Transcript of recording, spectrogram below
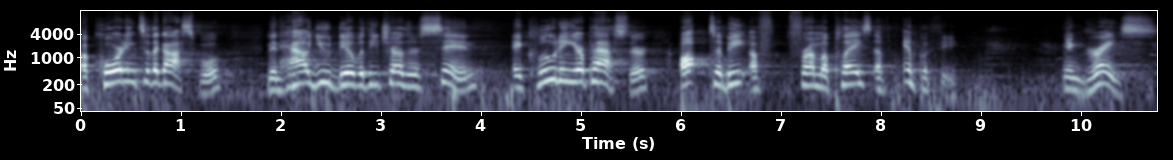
according to the gospel, then how you deal with each other's sin, including your pastor, ought to be a, from a place of empathy and grace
